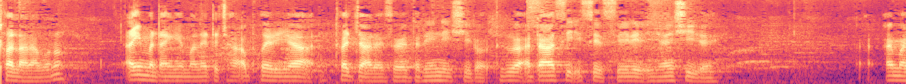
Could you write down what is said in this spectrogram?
ထွက်လာတာပေါ့နော်အဲ့ဒီမတိုင်ခင်မှာလည်းတခြားအဖွဲ့တွေကထွက်ကြတယ်ဆိုတဲ့သတင်းတွေရှိတော့သူတို့ကအတားအဆီးအစ်စ်ဆေးတွေအများရှိတယ်အဲ့မှာ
